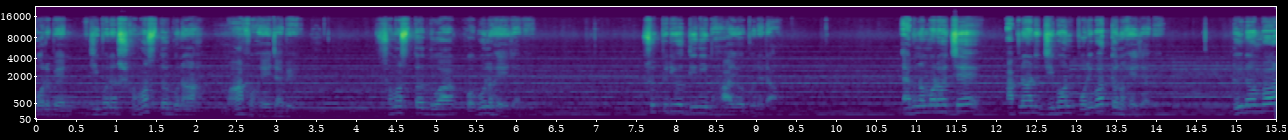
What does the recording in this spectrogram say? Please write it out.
করবেন, জীবনের সমস্ত গুনাহ মাফ হয়ে যাবে, সমস্ত দোয়া কবুল হয়ে যাবে। সুপ্রিয় তিনি ভাই ও বোনেরা, এক নম্বর হচ্ছে আপনার জীবন পরিবর্তন হয়ে যাবে। দুই নম্বর,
